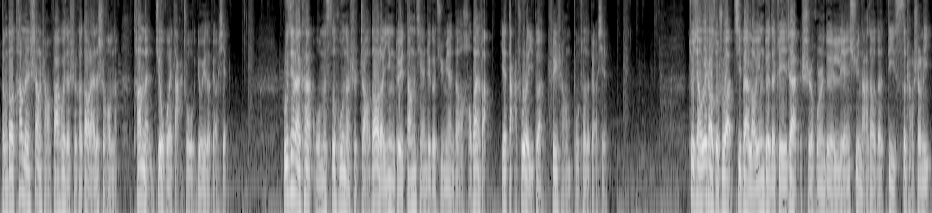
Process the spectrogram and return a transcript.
等到他们上场发挥的时刻到来的时候呢，他们就会打出优异的表现。如今来看，我们似乎呢是找到了应对当前这个局面的好办法，也打出了一段非常不错的表现。就像威少所说，击败老鹰队的这一战是湖人队连续拿到的第四场胜利。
